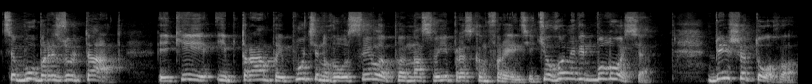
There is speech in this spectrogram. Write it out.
Це був результат, який і Трамп, і Путін оголосили б на своїй прес-конференції. Цього не відбулося. Більше того,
